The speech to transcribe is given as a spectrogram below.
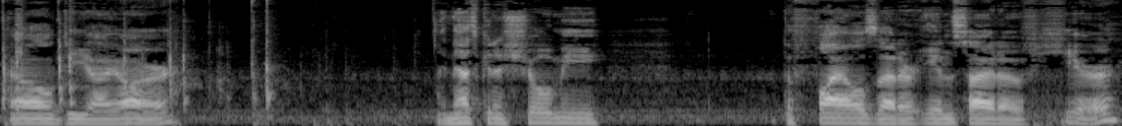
ldir, and that's going to show me the files that are inside of here.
